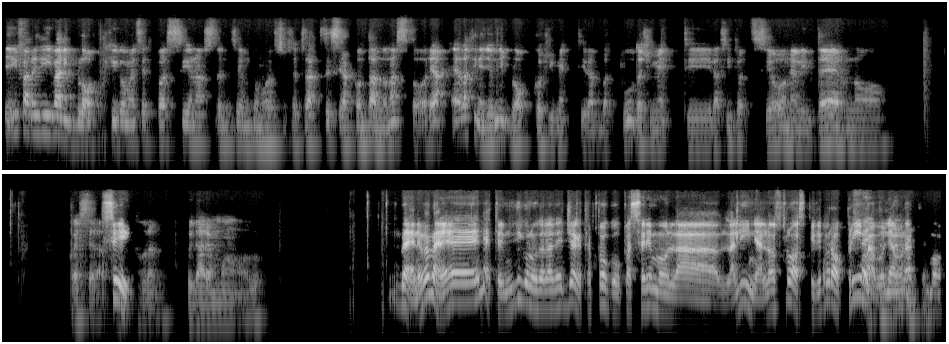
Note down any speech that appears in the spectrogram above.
devi fare dei vari blocchi come se fossi una come se stessi raccontando una storia e alla fine di ogni blocco ci metti la battuta, ci metti la situazione all'interno. Questa è la sì. struttura puoi dare un monologo. Bene, va bene. Eh, niente, mi dicono dalla regia che tra poco passeremo la, la linea al nostro ospite, però prima Aspetta, vogliamo un attimo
